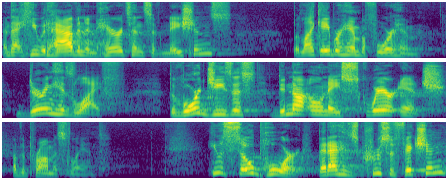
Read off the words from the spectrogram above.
and that he would have an inheritance of nations. But like Abraham before him, during his life, the Lord Jesus did not own a square inch of the promised land. He was so poor that at his crucifixion,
